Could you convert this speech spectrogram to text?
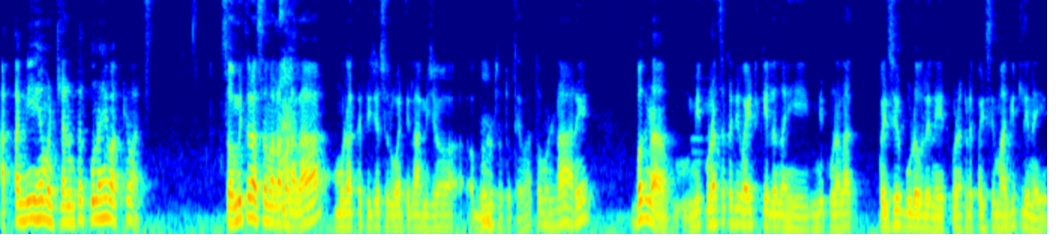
आता मी हे म्हटल्यानंतर पुन्हा हे वाक्य वाच सौमित्र असं मला म्हणाला मुलाखतीच्या सुरुवातीला आम्ही जेव्हा बोलत होतो तेव्हा तो म्हणला अरे बघ ना मी कुणाचं कधी वाईट केलं नाही मी कुणाला पैसे बुडवले नाहीत कुणाकडे पैसे मागितले नाहीत.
